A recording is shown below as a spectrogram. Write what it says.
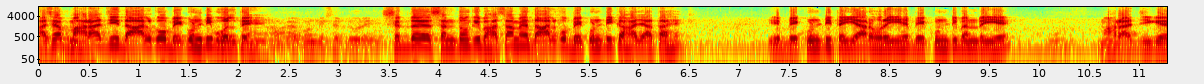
अच्छा महाराज जी दाल को बेकुंटी बोलते हैं। सिद्ध संतों की भाषा में दाल को बेकुंटी कहा जाता है। ये बेकुंटी तैयार हो रही है बेकुंटी बन रही है। महाराज जी के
